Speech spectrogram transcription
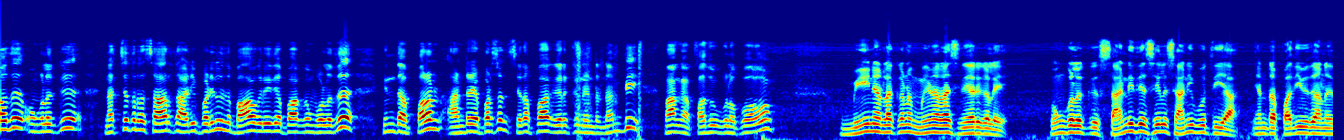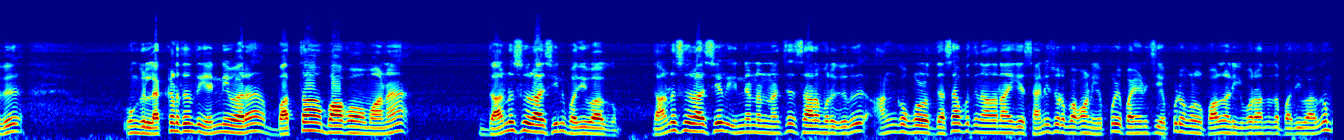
அதாவது உங்களுக்கு நட்சத்திர சார்ந்த அடிப்படையில் இந்த பாவக ரீதியாக பார்க்கும் பொழுது இந்த பலன் ஹண்ட்ரட் பர்சன்ட் சிறப்பாக இருக்குன்னு என்று நம்பி வாங்க பதிவுக்குள்ளே போவோம். மீன லக்கணம் மீனராசி நேர்களே உங்களுக்கு சனி திசையில் சனி புத்தியா என்ற பதிவு தான் இது உங்கள் லக்கணத்திலிருந்து எண்ணி வர பத்தாம் பாகவமான தனுசு ராசின்னு பதிவாகும். தனுசு ராசியில் என்னென்ன நட்சத்திரம் இருக்குது? அங்கே உங்களோட தசாபதிநாதனாகிய சனீஸ்வர பகவான் எப்படி பயணித்து எப்படி உங்களுக்கு பலன் அளிக்க போகிறாங்க அந்த பதிவாகும்.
